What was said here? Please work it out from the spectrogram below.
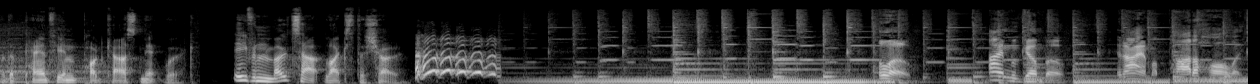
of the Pantheon Podcast Network. Even Mozart likes the show. Hello, I'm Mugumbo, and I am a potaholic.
